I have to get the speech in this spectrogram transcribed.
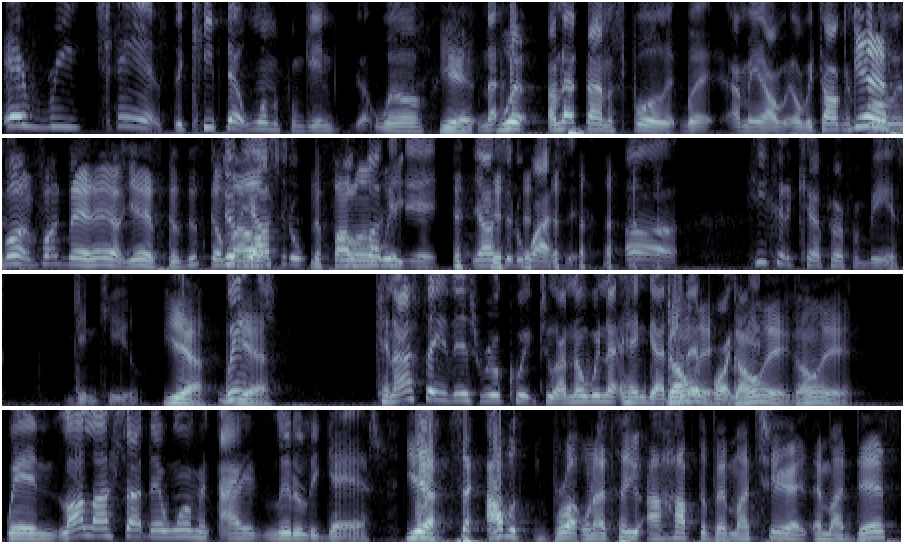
every chance to keep that woman from getting. Well, Yeah. not- well, I'm not trying to spoil it, but I mean, are, we- are we talking? yes, but fuck that hell. Yes, because this come out the following fuck week. it. Y'all should have watched it. Uh, he could have kept her from being getting killed. Yeah. Which yeah. can I say this real quick too? I know we're not hadn't got Go to that ahead. part Go yet. ahead. Go ahead. When Lala shot that woman, I literally gasped. Yeah, I was bro. When I tell you, I hopped up at my chair at, at my desk,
